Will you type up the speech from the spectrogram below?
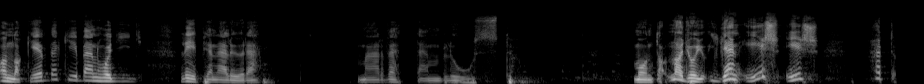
Annak érdekében, hogy így lépjen előre. Már vettem blues-t. Mondta, nagyon jó, igen, és, és, hát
